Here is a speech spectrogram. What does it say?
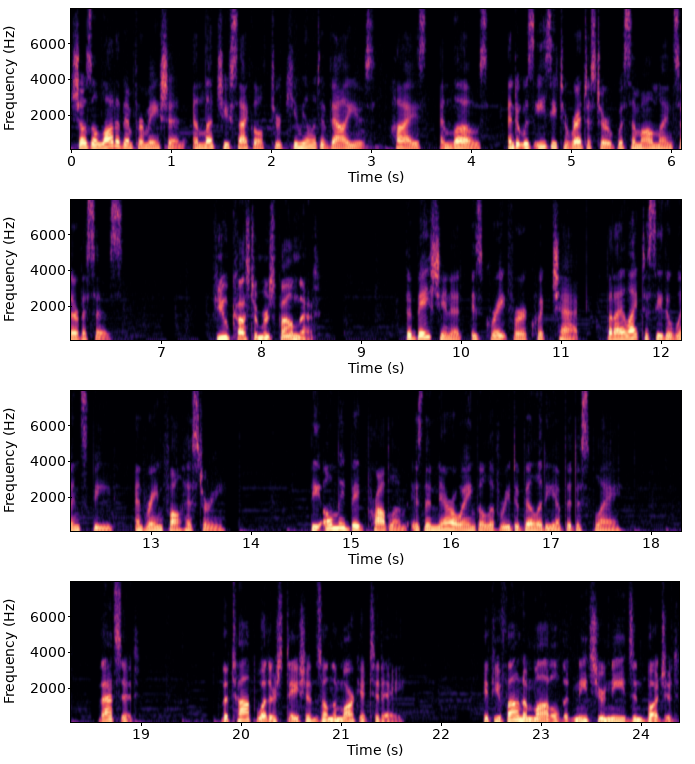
Shows a lot of information and lets you cycle through cumulative values, highs, and lows, and it was easy to register with some online services. Few customers found that. The base unit is great for a quick check, but I like to see the wind speed and rainfall history. The only big problem is the narrow angle of readability of the display. That's it. The top weather stations on the market today. If you found a model that meets your needs and budget,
